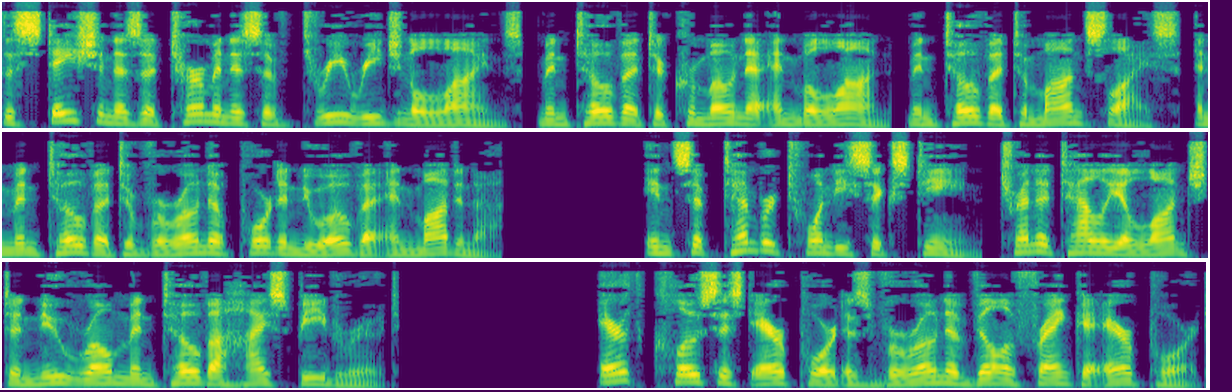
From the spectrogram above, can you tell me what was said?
The station is a terminus of three regional lines, Mantova to Cremona and Milan, Mantova to Monselice, and Mantova to Verona Porta Nuova and Modena. In September 2016, Trenitalia launched a new Rome-Mantova high-speed route. Earth closest airport is Verona Villafranca Airport.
